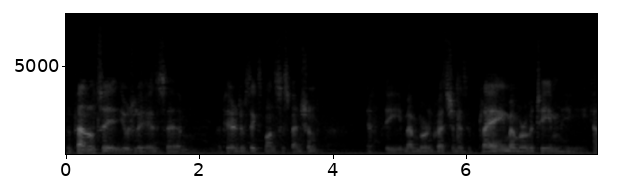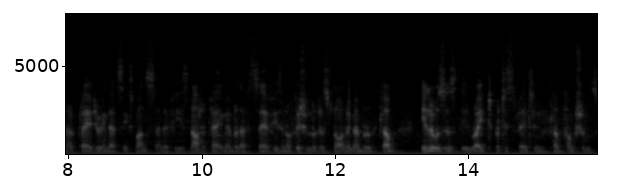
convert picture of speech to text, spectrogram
The penalty usually is um, a period of six months suspension. If the member in question is a playing member of a team, he cannot play during that six months, and if he's not a playing member, that is to say, if he's an official or just an ordinary member of a club, he loses the right to participate in club functions.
